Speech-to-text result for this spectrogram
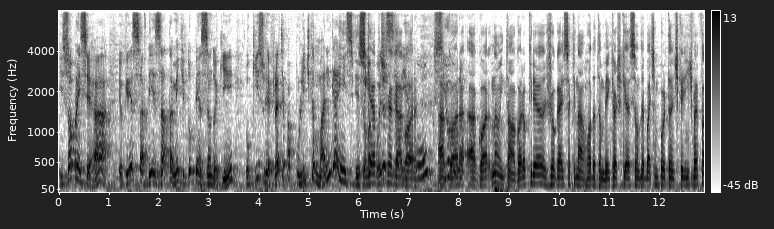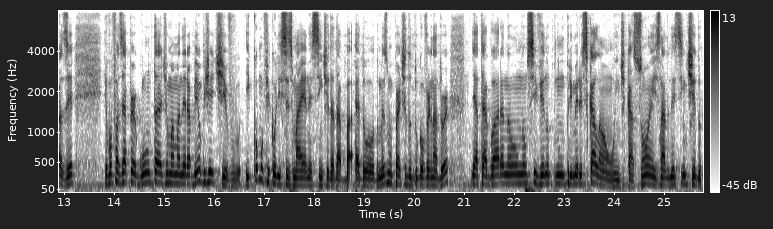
E só para encerrar, eu queria saber exatamente, estou pensando aqui, o que isso reflete é para a política maringaense. Isso que é coisa chegar agora. Agora, agora, não, então agora eu queria jogar isso aqui na roda também, que eu acho que esse é um debate importante que a gente vai fazer. Eu vou fazer a pergunta de uma maneira bem objetiva. E como fica Ulisses Maia nesse sentido? É, da, é do, do, mesmo partido do governador e até agora não, não se vê no, num primeiro escalão. Indicações, nada nesse sentido.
